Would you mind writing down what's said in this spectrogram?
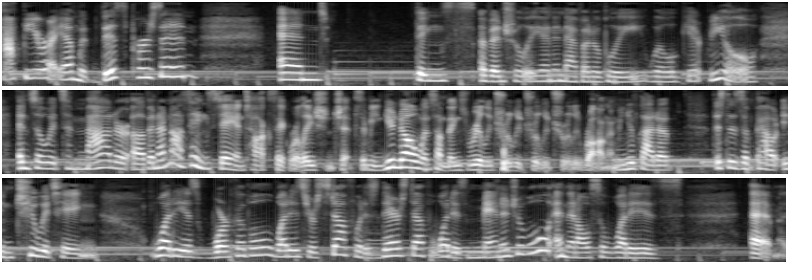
happier I am with this person. And things eventually and inevitably will get real. And so it's a matter of, and I'm not saying stay in toxic relationships. I mean, you know when something's really, truly, truly, truly wrong. I mean, you've got to, this is about intuiting what is workable, what is your stuff, what is their stuff, what is manageable, and then also what is. Um, a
